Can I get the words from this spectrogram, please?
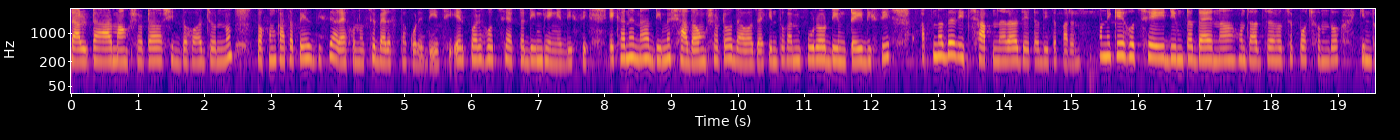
ডালটা আর মাংসটা সিদ্ধ হওয়ার জন্য। তখন কাঁচা পেঁয়াজ দিছি আর এখন হচ্ছে বেরেস্তা করে দিয়েছি। এরপরে হচ্ছে একটা ডিম ভেঙে দিছি। এখানে না ডিমের সাদা অংশটাও দেওয়া যায়। কিন্তু আমি পুরো ডিমটাই দিছি। আপনাদের ইচ্ছা, আপনারা যেটা দিতে পারেন। অনেকেই হচ্ছে এই ডিম ডিমটা দেয় না, যার যার হচ্ছে পছন্দ। কিন্তু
